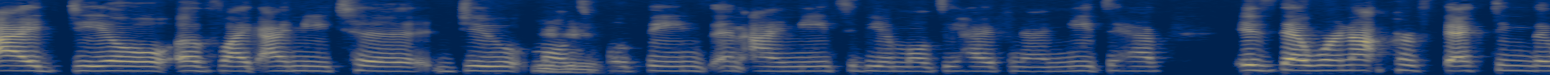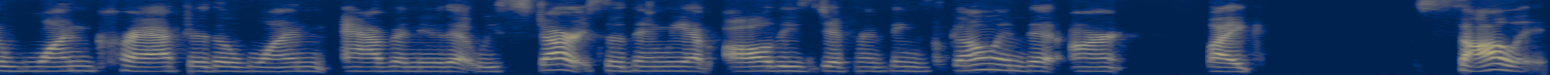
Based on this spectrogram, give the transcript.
ideal of like I need to do Mm-hmm. multiple things and I need to be a multi hyphen. I need to have is that we're not perfecting the one craft or the one avenue that we start. So then we have all these different things going that aren't like solid.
